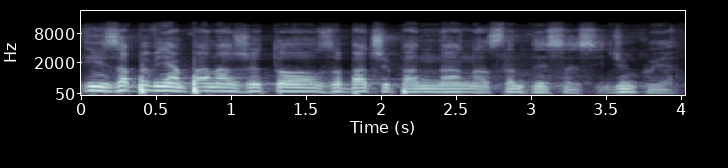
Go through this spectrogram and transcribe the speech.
I zapewniam pana, że to zobaczy pan na następnej sesji. Dziękuję.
